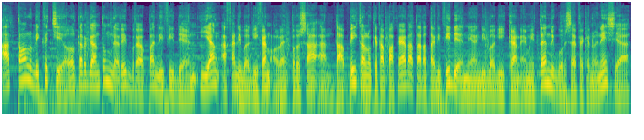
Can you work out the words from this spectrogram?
atau lebih kecil tergantung dari berapa dividen yang akan dibagikan oleh perusahaan. Tapi kalau kita pakai rata-rata dividen yang dibagikan emiten di Bursa Efek Indonesia,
